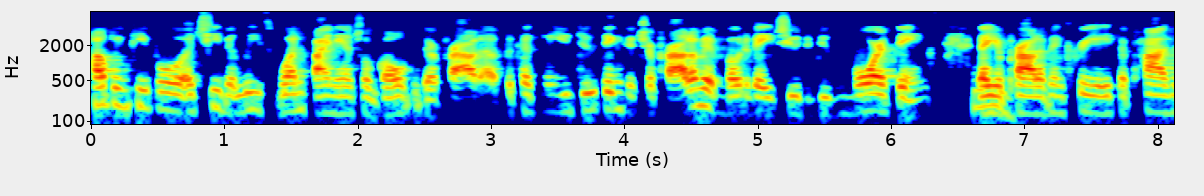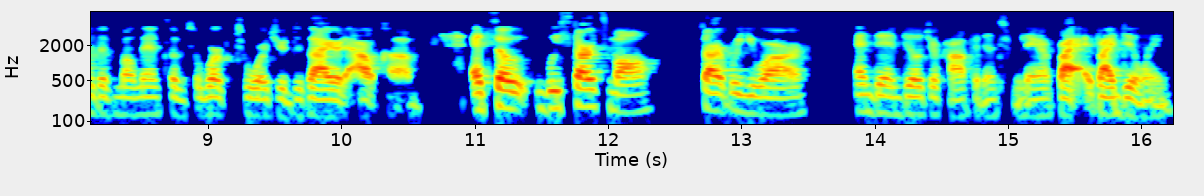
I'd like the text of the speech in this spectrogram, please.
helping people achieve at least one financial goal that they're proud of. Because when you do things that you're proud of, it motivates you to do more things that mm. you're proud of and creates a positive momentum to work towards your desired outcome. And so we start small, start where you are, and then build your confidence from there by by doing.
